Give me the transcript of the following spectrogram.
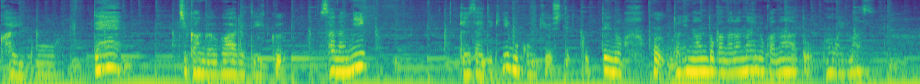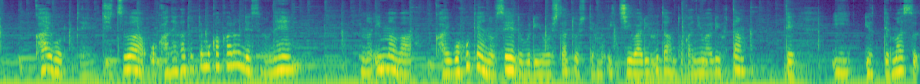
介護で時間が奪われていく。さらに経済的にも困窮していくっていうのは本当に何度かならないのかなと思います。介護って実はお金がとてもかかるんですよね。今は介護保険の制度を利用したとしても1割負担とか2割負担って言ってます。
